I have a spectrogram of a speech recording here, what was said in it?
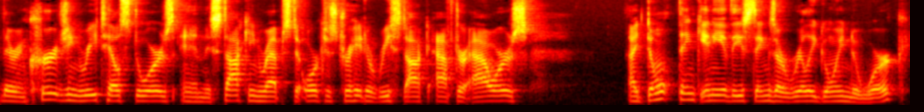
they're encouraging retail stores and the stocking reps to orchestrate a restock after hours. I don't think any of these things are really going to work.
